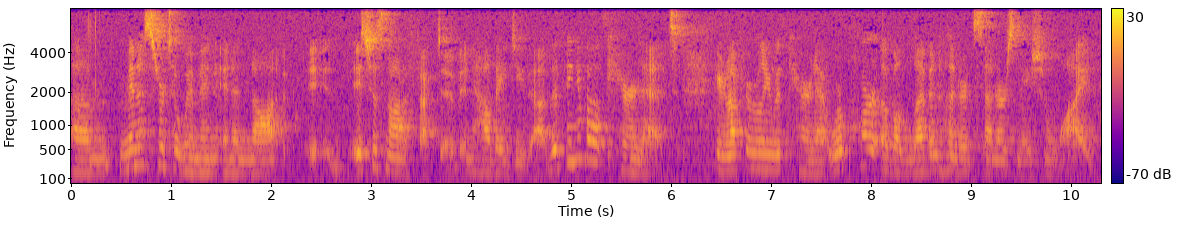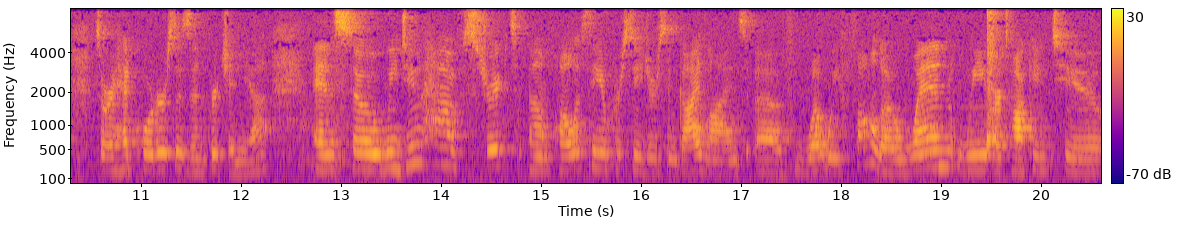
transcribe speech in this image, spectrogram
um, minister to women in a not, it's just not effective in how they do that. The thing about CareNet, if you're not familiar with CareNet, we're part of 1,100 centers nationwide. So our headquarters is in Virginia, and so we do have strict um, policy and procedures and guidelines of what we follow when we are talking to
